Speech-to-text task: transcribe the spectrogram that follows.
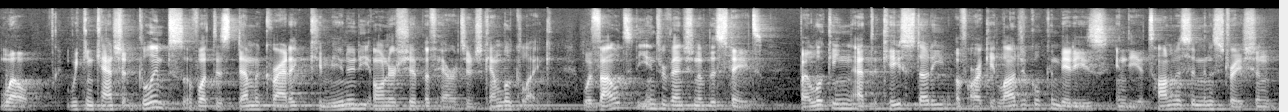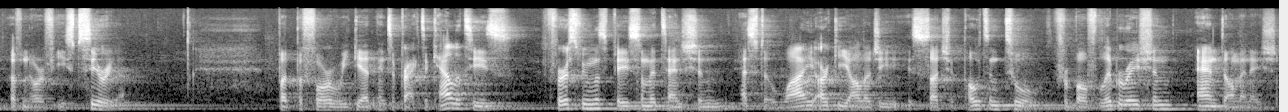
Well, we can catch a glimpse of what this democratic community ownership of heritage can look like without the intervention of the state by looking at the case study of archaeological committees in the autonomous administration of northeast Syria. But before we get into practicalities, First, we must pay some attention as to why archaeology is such a potent tool for both liberation and domination.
